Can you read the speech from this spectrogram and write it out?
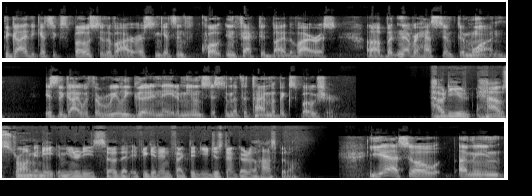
the guy that gets exposed to the virus and gets in, quote infected by the virus, uh, but never has symptom one, is the guy with a really good innate immune system at the time of exposure. How do you have strong innate immunity so that if you get infected, you just don't go to the hospital? Yeah, so I mean,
